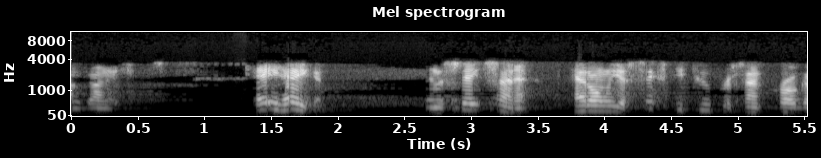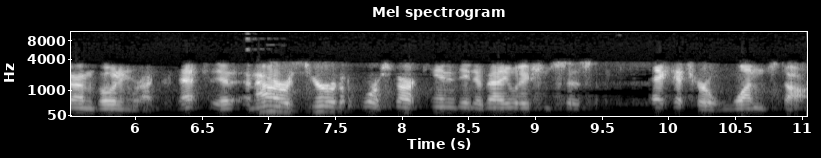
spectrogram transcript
on gun issues. Kay Hagan in the state senate had only a 62% pro-gun voting record. That's an our zero to four star candidate evaluation system. That gets her one star.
